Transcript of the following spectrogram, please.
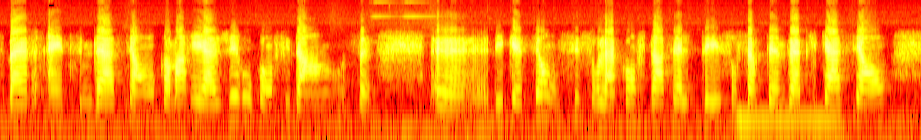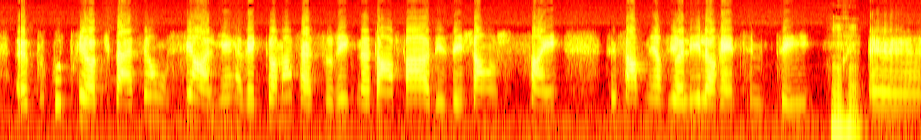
cyber-intimidation, comment réagir aux confidences, euh, des questions aussi sur la confidentialité, sur certaines applications, euh, beaucoup de préoccupations aussi en lien avec comment s'assurer que notre enfant a des échanges sains, sans venir violer leur intimité. Mhm. Euh,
